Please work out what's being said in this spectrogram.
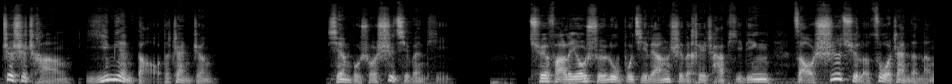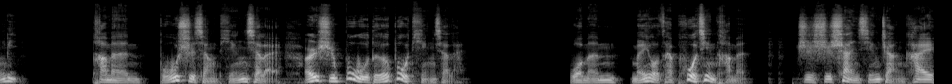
这是场一面倒的战争。先不说士气问题，缺乏了有水陆补给粮食的黑叉皮兵早失去了作战的能力。他们不是想停下来，而是不得不停下来。我们没有在迫近他们，只是扇形展开，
